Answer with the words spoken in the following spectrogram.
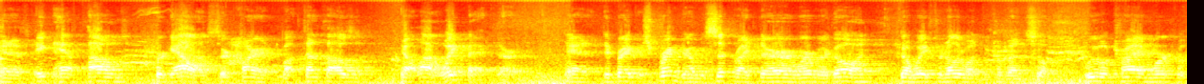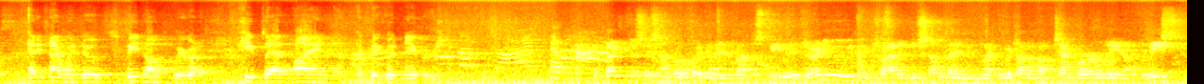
and if eight and a half pounds per gallon, they're carrying about 10,000, you know, a lot of weight back there. And they break a spring, they're gonna be sitting right there, wherever they're going, gonna wait for another one to come in. So we will try and work with, anytime we do speed humps, we're gonna keep that in mind and be good neighbors. If I could just say something real quick, I mean, about the speed, is there any way we can try to do something, like we were talking about temporarily, at least,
